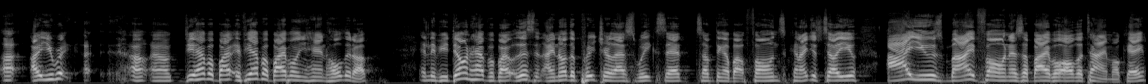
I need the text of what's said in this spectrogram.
uh, are you, re- uh, uh, uh, do you have a Bible? If you have a Bible in your hand, hold it up. And if you don't have a Bible, listen, I know the preacher last week said something about phones. Can I just tell you, I use my phone as a Bible all the time, okay?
